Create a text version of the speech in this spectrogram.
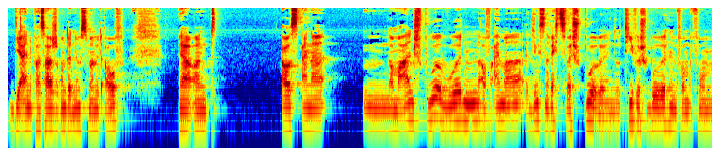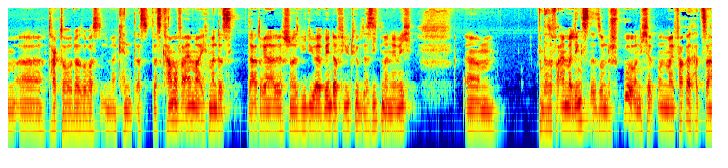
die eine Passage runter nimmst du mal mit auf. Ja, und aus einer m, normalen Spur wurden auf einmal links und rechts zwei Spurrillen, so tiefe Spurrillen vom, vom äh, Traktor oder sowas, die man kennt. Das, das kam auf einmal, ich meine, das, da Adrian hat schon das Video erwähnt auf YouTube, das sieht man nämlich. Ähm, das auf einmal links so eine Spur und ich hab, und mein Fahrrad hat es da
